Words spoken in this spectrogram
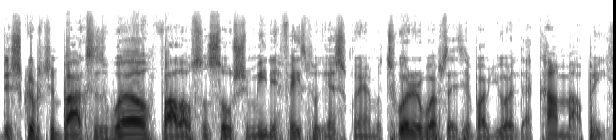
description box as well. Follow us on social media Facebook, Instagram, and Twitter. Website hiphopun.com. Out. Peace.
